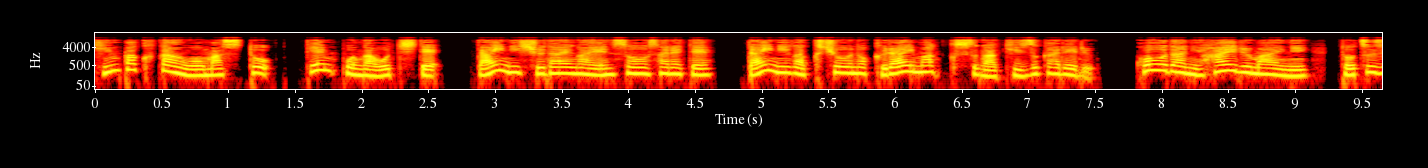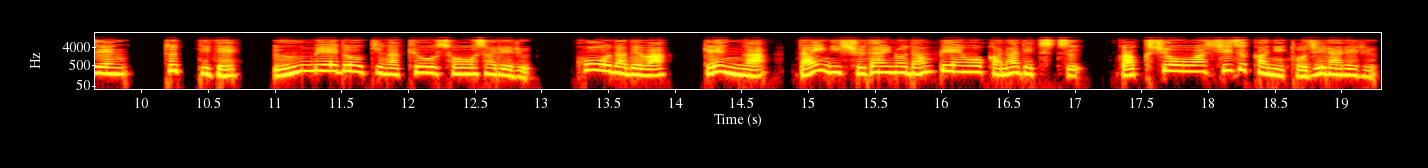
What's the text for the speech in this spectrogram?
緊迫感を増すと、テンポが落ちて、第二主題が演奏されて、第二楽章のクライマックスが築かれる。コーダに入る前に、突然、トゥッティで、運命動機が競争される。コーダでは、弦が第二主題の断片を奏でつつ、楽章は静かに閉じられる。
